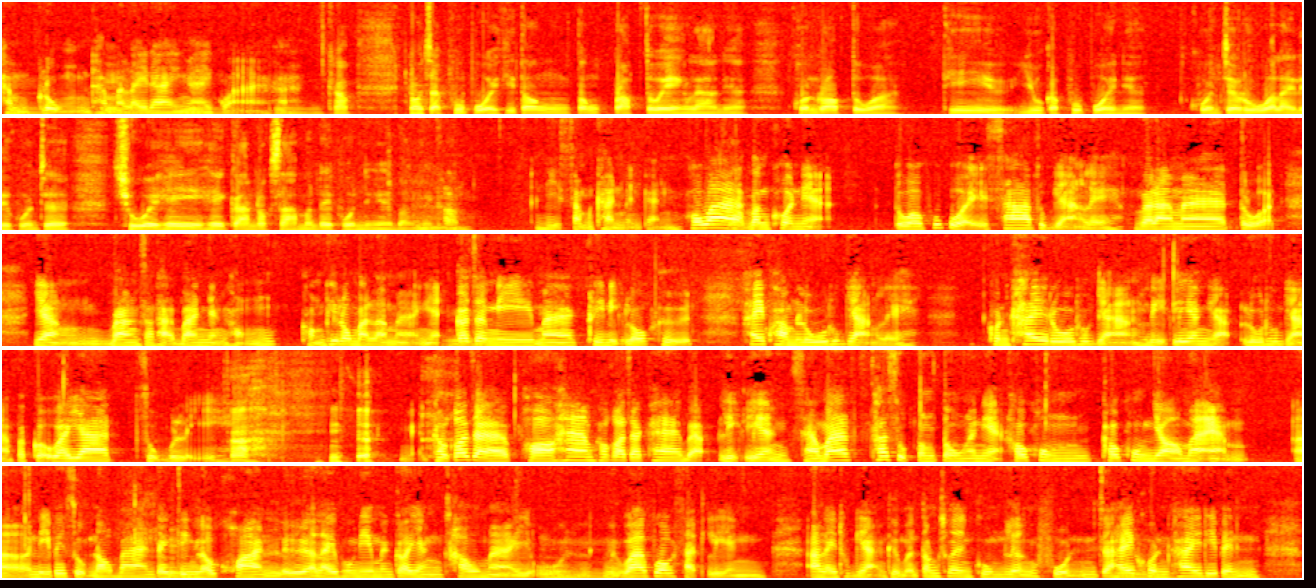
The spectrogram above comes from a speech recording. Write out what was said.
ทำกลุ่มทำอะไรได้ง่ายกว่าค่ะอืมครับ นอกจากผู้ป่วยที่ต้องต้องปรับตัวเองแล้วเนี่ยคนรอบตัวที่อยู่กับผู้ป่วยเนี่ย ควรจะรู้อะไรหรือควรจะช่วยให้ให้การรักษามันได้ผลยังไงบ้างไหมครับ อันนี้สำคัญเหมือนกัน เพราะว่าครับบางคนเนี่ยตัวผู้ป่วยทราบทุกอย่างเลย เวลามาตรวจอย่างบางสถาบันอย่างของของที่โรงพยาบาลรามาเนี่ยก็จะมีมาคลินิกโรคหืดให้ความรู้ทุกอย่างเลย คนไข้รู้ทุกอย่างหลีกเลี่ยงอยากรู้ทุกอย่าง ปรากฏว่าญาติสูบบุหรี่อะเขาก็จะพอห้ามเขาก็จะแค่แบบหลีกเลี่ยงถามว่าถ้าสูบตรงๆ อันเนี้ยเขาคงเขาคงยอมมาแอมเอ่อ หนีไปสูบนอกบ้านแต่จริงๆแล้วควันหรืออะไรพวกนี้มันก็ยังเข้ามาอยู่อืมหรือว่าพวกสัตว์เลี้ยงอะไรทุกอย่างคือมันต้องช่วยกันคุมเรื่องฝุ่น จะให้คนไข้ที่เป็น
